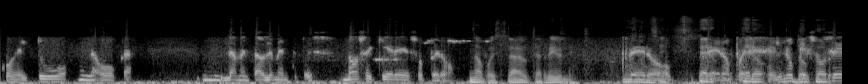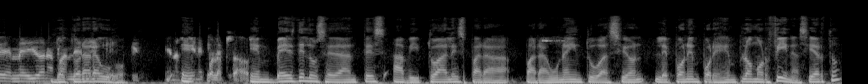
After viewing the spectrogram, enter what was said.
con el tubo en la boca. Lamentablemente, pues no se quiere eso, pero No, pues claro, terrible. Pero pero, pues pero, es lo que doctor- sucede en medio de una pandemia Araujo, que, que nos eh, tiene colapsados. En vez de los sedantes habituales para, para una intubación, le ponen, por ejemplo, morfina, ¿cierto?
